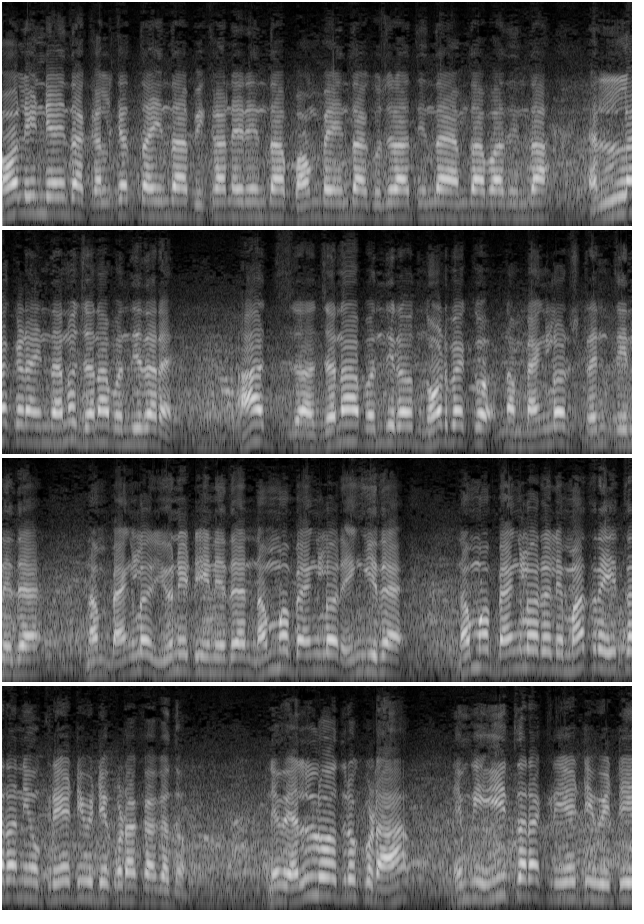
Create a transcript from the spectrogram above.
ಆಲ್ ಇಂಡಿಯಾಯಿಂದ ಕಲ್ಕತ್ತಾಯಿಂದ ಬಿಕಾನೇರಿಂದ ಬಾಂಬೆಯಿಂದ ಗುಜರಾತಿಂದ ಅಹಮದಾಬಾದಿಂದ ಎಲ್ಲ ಕಡೆಯಿಂದನೂ ಜನ ಬಂದಿದ್ದಾರೆ. ಆ ಜನ ಬಂದಿರೋದು ನೋಡಬೇಕು. ನಮ್ಮ ಬೆಂಗಳೂರು ಸ್ಟ್ರೆಂತ್ ಏನಿದೆ ನಮ್ಮ ಬೆಂಗಳೂರು ಯೂನಿಟಿ ಏನಿದೆ, ನಮ್ಮ ಬೆಂಗಳೂರು ಹೆಂಗಿದೆ ನಮ್ಮ ಬೆಂಗಳೂರಲ್ಲಿ ಮಾತ್ರ ಈ ಥರ ನೀವು ಕ್ರಿಯೇಟಿವಿಟಿ ಕೊಡೋಕ್ಕಾಗೋದು. ನೀವು ಎಲ್ಲೋದ್ರೂ ಕೂಡ ನಿಮಗೆ ಈ ಥರ ಕ್ರಿಯೇಟಿವಿಟಿ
